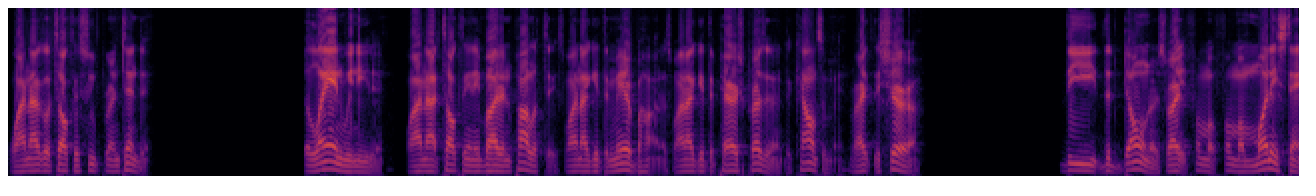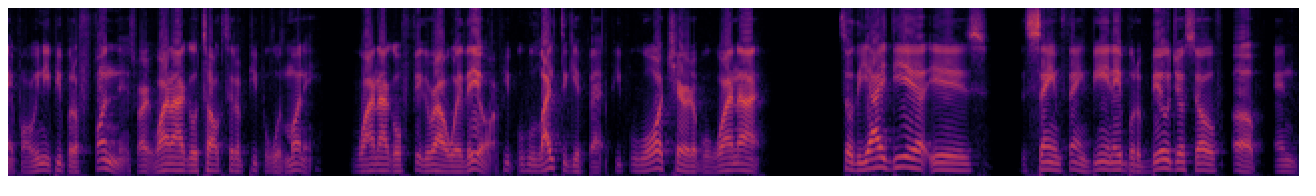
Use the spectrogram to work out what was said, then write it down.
Why not go talk to the superintendent? The land we needed. Why not talk to anybody in politics? Why not get the mayor behind us? Why not get the parish president, the councilman, right? The sheriff, the the donors, right? From a, from a money standpoint, we need people to fund this, right? Why not go talk to the people with money? Why not go figure out where they are? People who like to give back, people who are charitable. Why not? So the idea is the same thing: being able to build yourself up and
